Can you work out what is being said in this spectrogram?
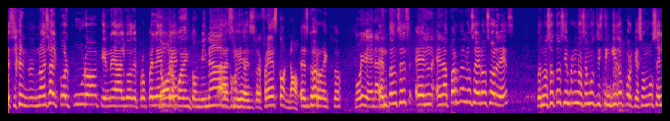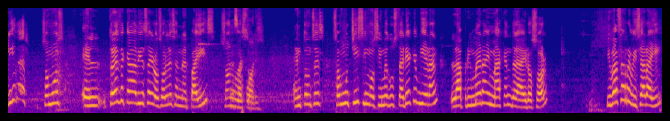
no es alcohol puro, tiene algo de propelente. No lo pueden combinar Así es. refresco, no. Es correcto. Muy bien. Entonces, en, en la parte de los aerosoles, pues nosotros siempre nos hemos distinguido porque somos el líder. Somos el 3 de cada 10 aerosoles en el país son nuestros. Entonces, son muchísimos y me gustaría que vieran la primera imagen del aerosol y vas a revisar ahí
